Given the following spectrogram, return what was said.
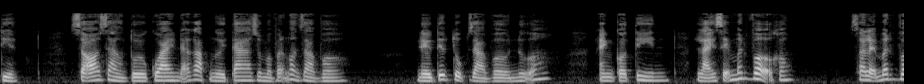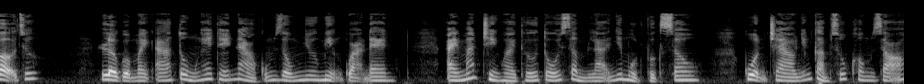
tiệt, rõ ràng tối qua anh đã gặp người ta rồi mà vẫn còn giả vờ. Nếu tiếp tục giả vờ nữa, anh có tin là anh sẽ mất vợ không? Sao lại mất vợ chứ? Lời của Mạnh Á Tùng nghe thế nào cũng giống như miệng quả đen. Ánh mắt Trình Hoài Thứ tối sầm lại như một vực sâu, cuộn trào những cảm xúc không rõ.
